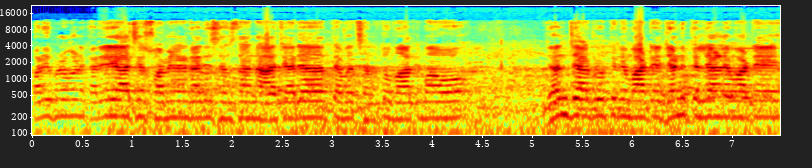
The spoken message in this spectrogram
પરિભ્રમણ કરી રહ્યા છે સ્વામિનારાયણ ગાંધી સંસ્થાના આચાર્ય તેમજ સંતો મહાત્માઓ, જનજાગૃતિને માટે જન કલ્યાણ માટે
